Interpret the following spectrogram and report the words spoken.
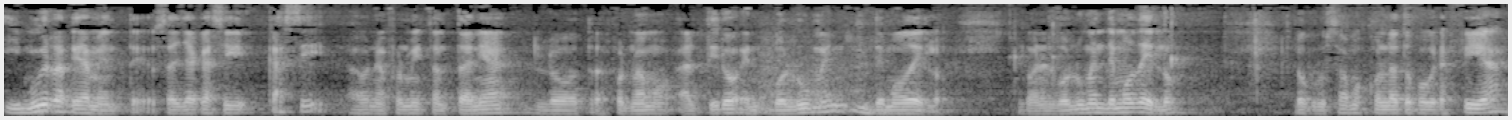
Y muy rápidamente, o sea, ya casi, casi a una forma instantánea lo transformamos al tiro en volumen de modelo. con el volumen de modelo lo cruzamos con la topografía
